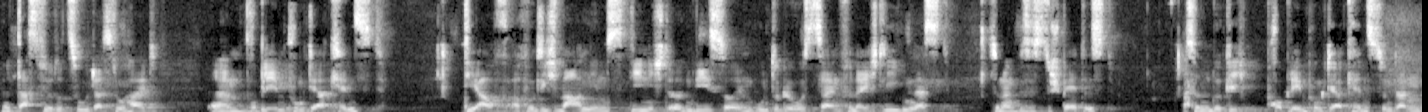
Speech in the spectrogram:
Das führt dazu, dass du halt ähm, Problempunkte erkennst, die auch, auch wirklich wahrnimmst, die nicht irgendwie so im Unterbewusstsein vielleicht liegen lässt, solange bis es zu spät ist, sondern wirklich Problempunkte erkennst und dann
